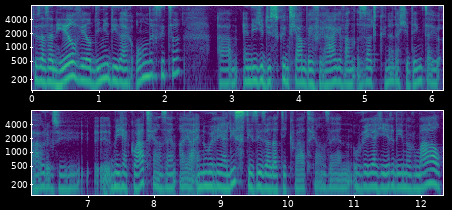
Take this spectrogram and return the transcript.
Dus dat zijn heel veel dingen die daaronder zitten. Ehm, en die je dus kunt gaan bevragen van, zou het kunnen dat je denkt dat je ouders u uh, mega kwaad gaan zijn? Ah ja, en hoe realistisch is dat dat die kwaad gaan zijn? Hoe reageren die normaal?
